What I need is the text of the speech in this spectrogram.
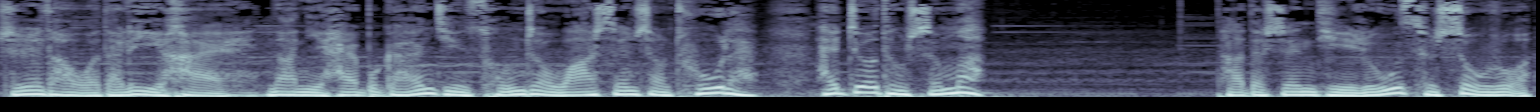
知道我的厉害，那你还不赶紧从这娃身上出来？还折腾什么？他的身体如此瘦弱，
